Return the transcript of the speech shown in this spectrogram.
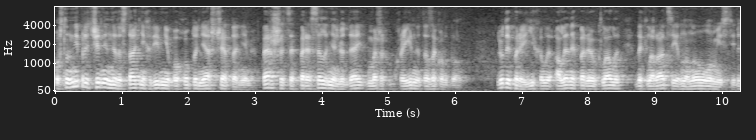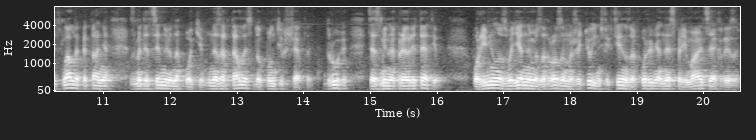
Основні причини недостатніх рівнів охоплення щепленнями. Перше це переселення людей в межах України та за кордон. Люди переїхали, але не переуклали декларації на новому місці, відклали питання з медициною на потім, не звертались до пунктів щеплень. Друге це зміна пріоритетів. Порівняно з воєнними загрозами життю інфекційні захворювання не сприймаються як ризик.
